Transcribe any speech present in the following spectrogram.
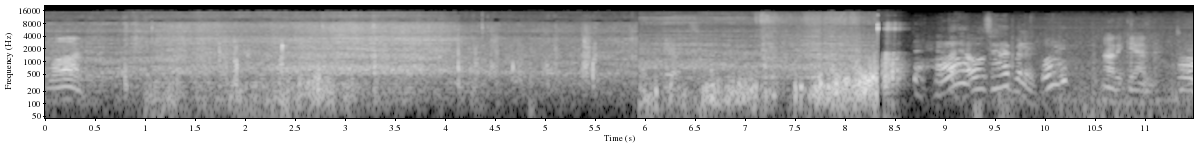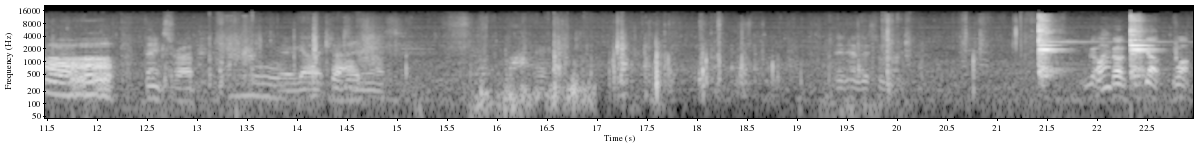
Come on. What the hell What the hell is happening? What? Not again. Oh. Thanks, Rob. There we go. Oh, Let's try something else. Then have this one on. Go, go, go. Walk.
